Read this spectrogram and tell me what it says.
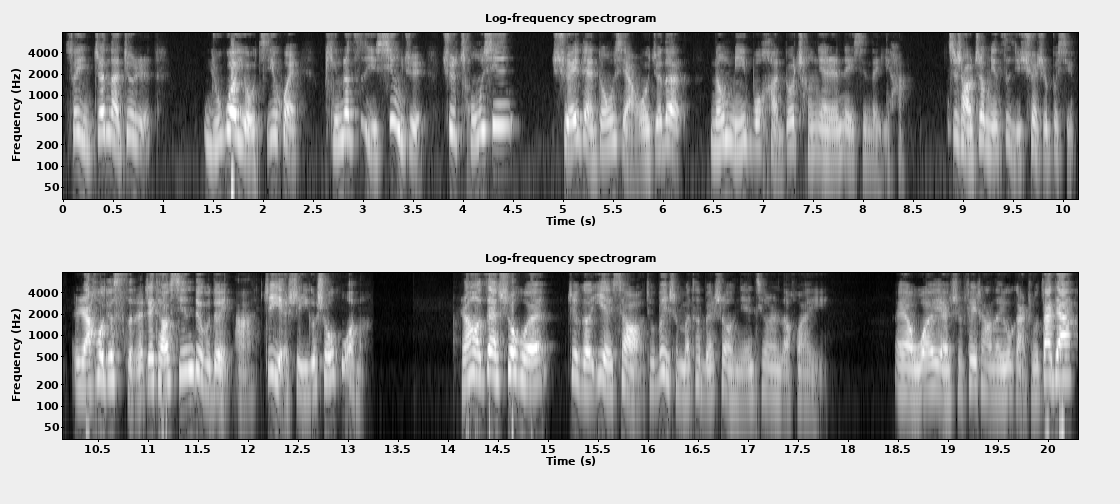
所以你真的就是，如果有机会凭着自己兴趣去重新学一点东西啊，我觉得能弥补很多成年人内心的遗憾，至少证明自己确实不行，然后就死了这条心，对不对啊？这也是一个收获嘛。然后再说回这个夜校，就为什么特别受年轻人的欢迎？哎呀，我也是非常的有感触。大家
